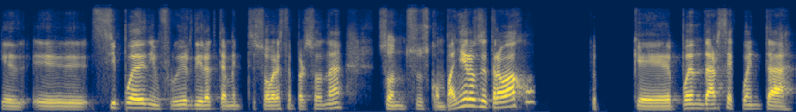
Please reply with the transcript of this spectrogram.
que eh, sí pueden influir directamente sobre esta persona son sus compañeros de trabajo, que, pueden darse cuenta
